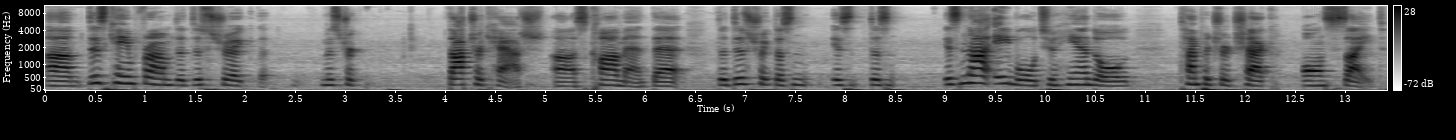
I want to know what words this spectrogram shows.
Um, this came from the district, Mr. Dr. Cash's uh, comment that the district doesn't is doesn't is not able to handle temperature check on site.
